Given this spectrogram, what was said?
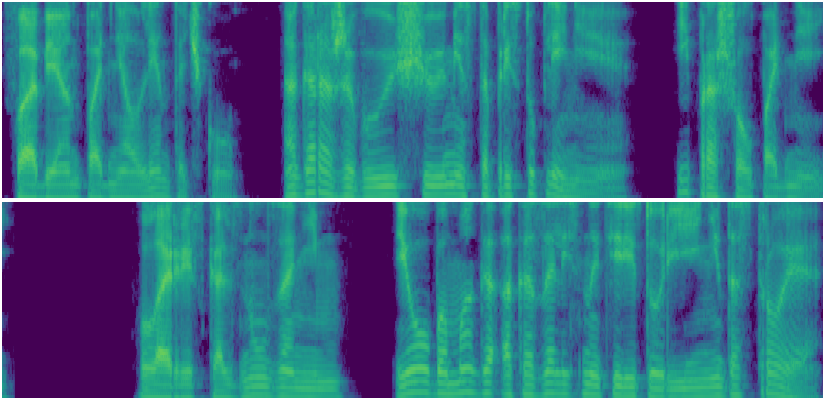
Фабиан поднял ленточку, огораживающую место преступления, и прошел под ней. Ларри скользнул за ним, и оба мага оказались на территории недостроя.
